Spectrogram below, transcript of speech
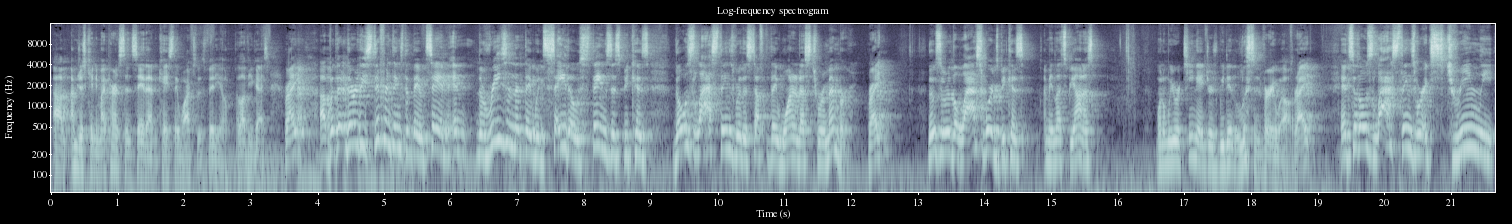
Um, I'm just kidding. My parents didn't say that in case they watched this video. I love you guys, right? Uh, but there, there, are these different things that they would say, and, and, the reason that they would say those things is because those last things were the stuff that they wanted us to remember, right? Those were the last words because I mean, let's be honest, when we were teenagers, we didn't listen very well, right? And so those last things were extremely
